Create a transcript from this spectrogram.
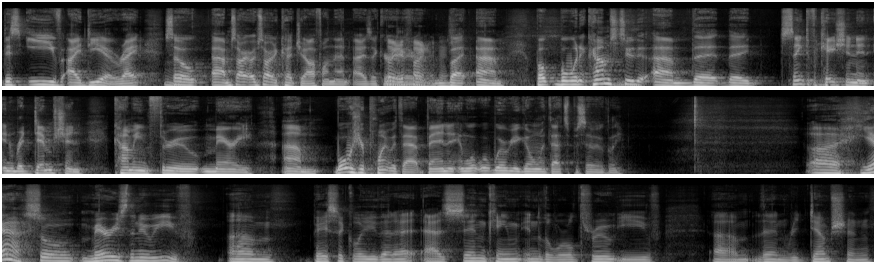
this Eve idea, right? So uh, I'm sorry. I'm sorry to cut you off on that, Isaac. No, you're Earlier, fine, but um, but but when it comes to the um, the the sanctification and, and redemption coming through Mary, um, what was your point with that, Ben? And what, where were you going with that specifically? Uh, yeah, so Mary's the new Eve. Um, basically, that as sin came into the world through Eve, um, then redemption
